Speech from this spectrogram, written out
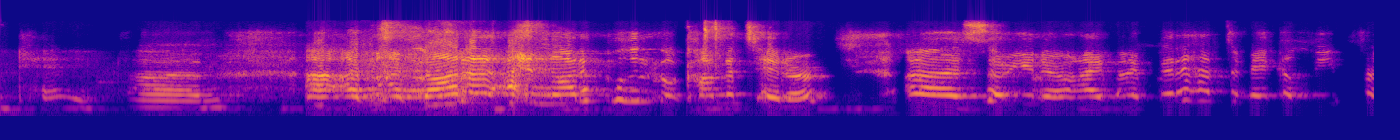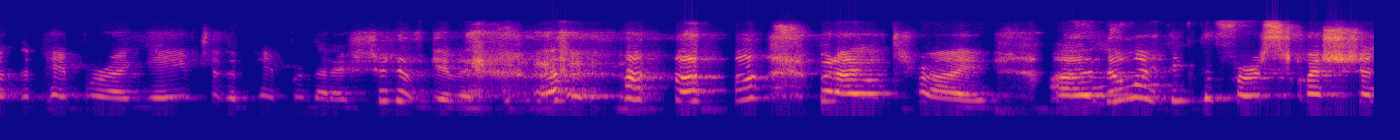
Okay. Um, I- I'm, I'm not a, I'm not a political commentator. Uh, so, you know, I'm, I'm going to have to make a leap from the paper I gave to the paper that I should have given. but I will try. Uh, no, I think the first question,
